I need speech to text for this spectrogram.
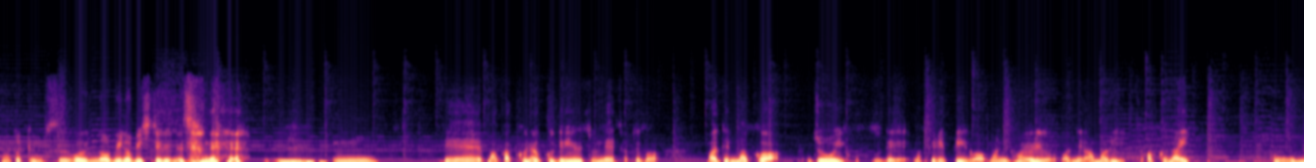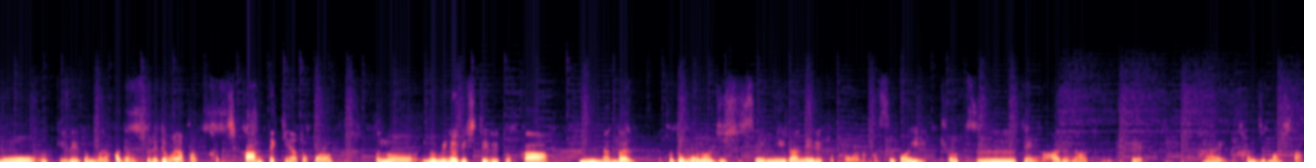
その時もすごい伸び伸びしてるんですよね。うん、で、まあ、学力で言うとね、例えば、まあ、デンマークは上位国で、まあ、フィリピンは、まあ、日本よりはね、あまり高くないと思うけれども、なんかでもそれでもなんか価値観的なところ、その伸び伸びしてるとか、うんなんか子供の自主性に委ねるとかはなんかすごい共通点があるなと思って、はい、感じました。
